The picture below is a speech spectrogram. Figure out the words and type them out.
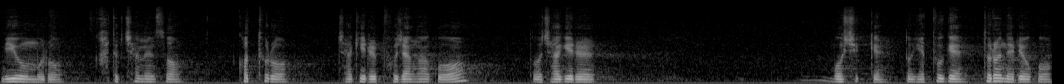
미움으로 가득 차면서 겉으로 자기를 포장하고 또 자기를 멋있게 또 예쁘게 드러내려고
